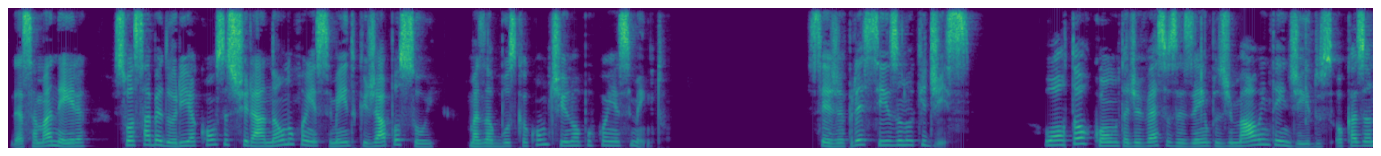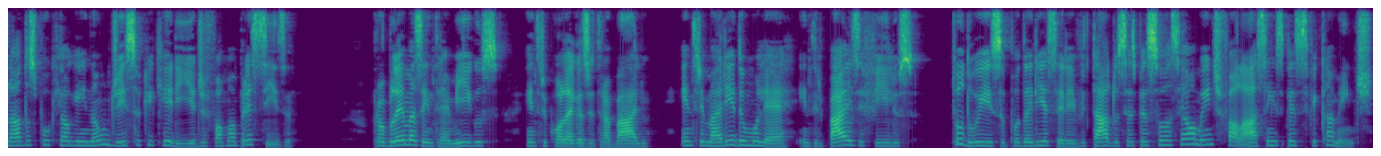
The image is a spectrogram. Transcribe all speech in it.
Dessa maneira, sua sabedoria consistirá não no conhecimento que já possui, mas na busca contínua por conhecimento. Seja preciso no que diz. O autor conta diversos exemplos de mal-entendidos ocasionados porque alguém não disse o que queria de forma precisa problemas entre amigos, entre colegas de trabalho, entre marido e mulher, entre pais e filhos, tudo isso poderia ser evitado se as pessoas realmente falassem especificamente.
